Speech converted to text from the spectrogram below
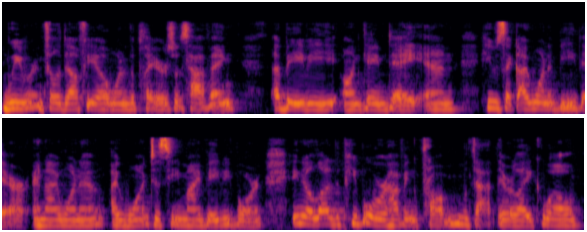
we were in Philadelphia. One of the players was having a baby on game day and he was like, I want to be there and I want to, I want to see my baby born. You know, a lot of the people were having a problem with that. They were like, well,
